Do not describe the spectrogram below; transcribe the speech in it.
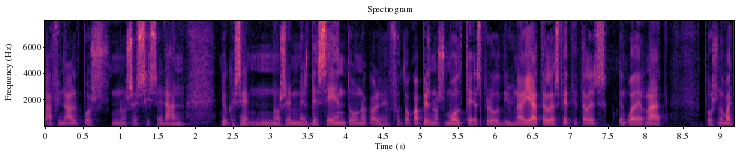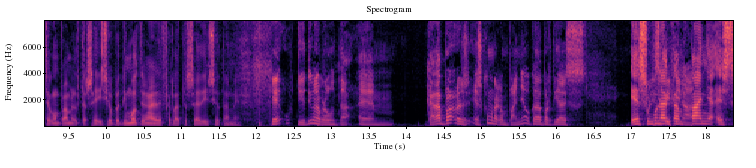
al final, pues, no sé si seran, jo què sé, no sé, més de 100 o una cosa, fotocòpies, no és moltes, però dic, una vegada te l'has fet i te l'has enquadernat, pues no vaig a comprar-me la tercera edició, però tinc moltes ganes de fer la tercera edició també. Que, jo tinc una pregunta. Eh, cada, és, com una campanya o cada partida és... És una final. campanya, és,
